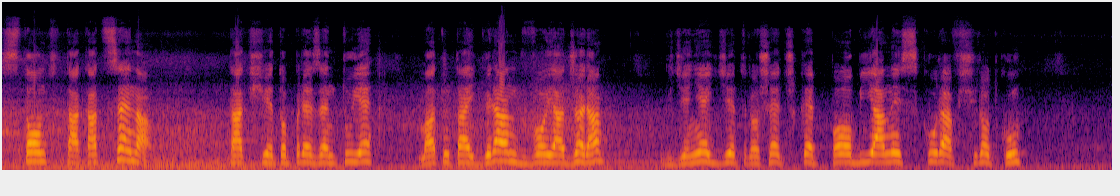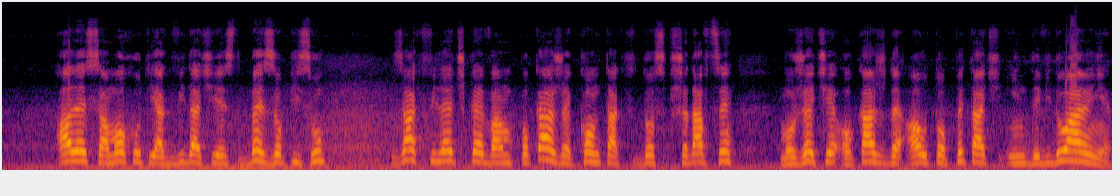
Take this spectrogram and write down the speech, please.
Stąd taka cena. Tak się to prezentuje. Ma tutaj Grand Voyagera, gdzie niegdzie troszeczkę poobijany skóra w środku. Ale samochód jak widać jest bez opisu. Za chwileczkę Wam pokażę kontakt do sprzedawcy. Możecie o każde auto pytać indywidualnie.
